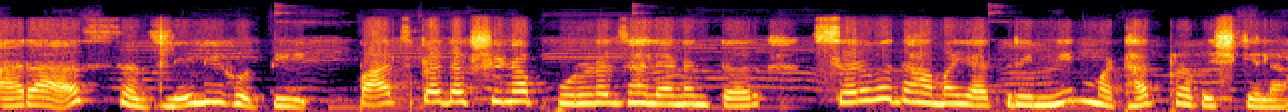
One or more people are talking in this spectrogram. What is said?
आरास सजलेली होती. पाच प्रदक्षिणा पूर्ण झाल्यानंतर सर्व धामयात्रींनी मठात प्रवेश केला.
